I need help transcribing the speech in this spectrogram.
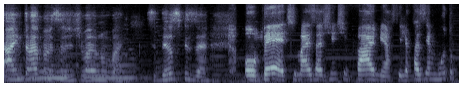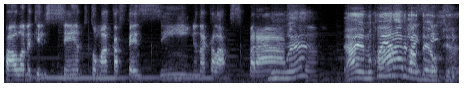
a entrada para ver se a gente vai ou não vai. Se Deus quiser. Ô, Beth, mas a gente vai, minha filha, fazer muito pau lá naquele centro, tomar cafezinho, naquelas praças. Não é? Ah, eu não conheço ah, Filadélfia.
